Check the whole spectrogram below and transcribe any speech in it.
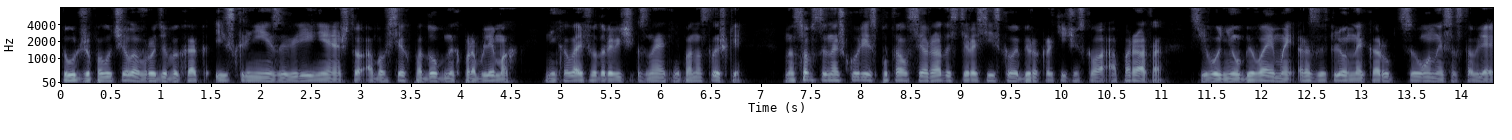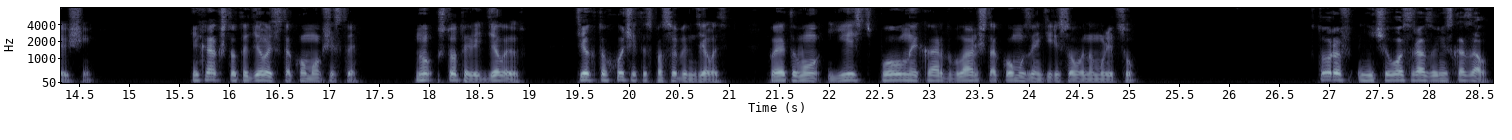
Тут же получила вроде бы как искреннее заверение, что обо всех подобных проблемах Николай Федорович знает не понаслышке. На собственной шкуре испытал все радости российского бюрократического аппарата с его неубиваемой разветвленной коррупционной составляющей. И как что-то делать в таком обществе? Ну, что-то ведь делают. Те, кто хочет и способен делать. Поэтому есть полный карт-бланш такому заинтересованному лицу. Второв ничего сразу не сказал,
